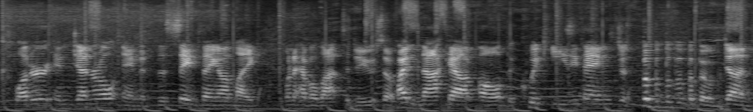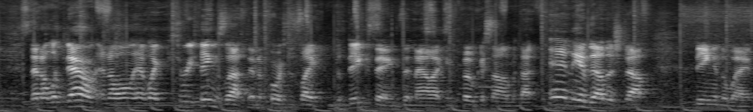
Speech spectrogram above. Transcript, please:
clutter in general, and it's the same thing on like when I have a lot to do. So if I knock out all the quick, easy things, just boom, boom, boom, boom, boom, boom, done. Then I'll look down and I'll only have like three things left, and of course it's like the big things that now I can focus on without any of the other stuff being in the way.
